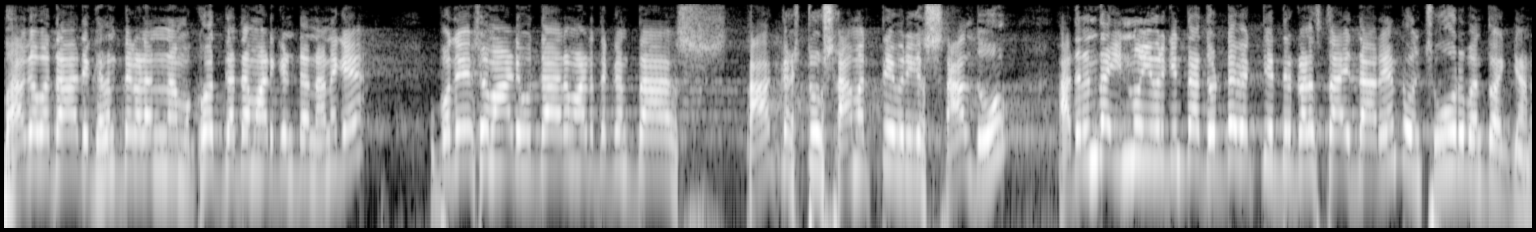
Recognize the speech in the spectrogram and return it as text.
ಭಾಗವತಾದಿ ಗ್ರಂಥಗಳನ್ನು ಮುಖೋದ್ಗತ ಮಾಡಿಕೊಂಡ ನನಗೆ ಉಪದೇಶ ಮಾಡಿ ಉದ್ಧಾರ ಮಾಡತಕ್ಕಂಥ ಸಾಕಷ್ಟು ಸಾಮರ್ಥ್ಯ ಇವರಿಗೆ ಸಾಲದು. ಅದರಿಂದ ಇನ್ನೂ ಇವರಿಗಿಂತ ದೊಡ್ಡ ವ್ಯಕ್ತಿ ಇದ್ರೆ ಕಳಿಸ್ತಾ ಇದ್ದಾರೆ ಅಂತ ಒಂದು ಚೂರು ಬಂತು ಅಜ್ಞಾನ.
